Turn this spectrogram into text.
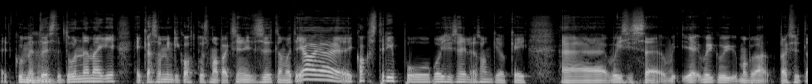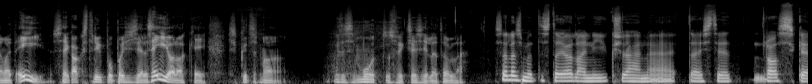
et kui me mm -hmm. tõesti tunnemegi, et kas on mingi koht, kus ma peaksin üldiselt ütlema, et jaa, jaa, kaks triipu poisi seljas ongi okei okay.. või siis, või kui ma pea- peaks ütlema, et ei, see kaks triipu poisi seljas ei ole okei okay., siis kuidas ma, kuidas see muutus võiks esile tulla? selles mõttes ta ei ole nii üks-ühene tõesti, et raske,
